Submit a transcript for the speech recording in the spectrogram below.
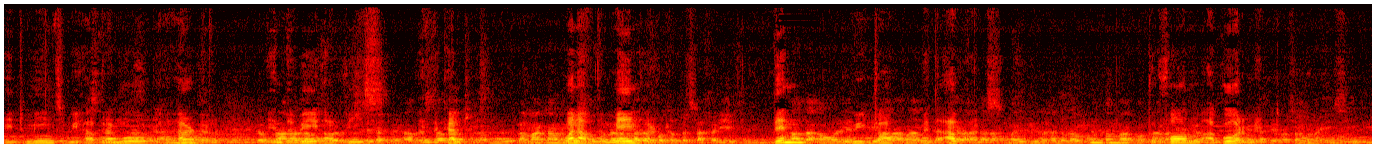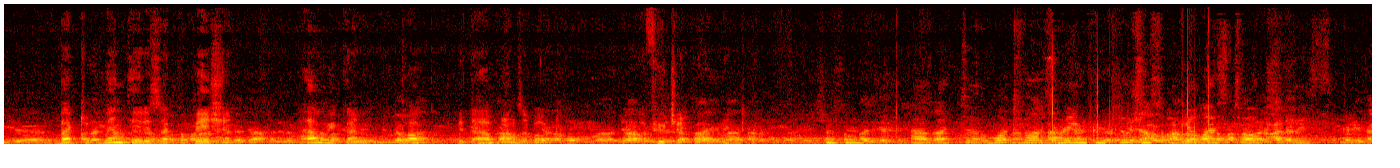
it means we have removed a hurdle in the way of peace in the country, one of the main hurdles. Then we talk with the Afghans to form a government. But when there is occupation, how we can talk with the Afghans about a future government? Uh, but uh, what were the main conclusions of your last talks with, uh,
